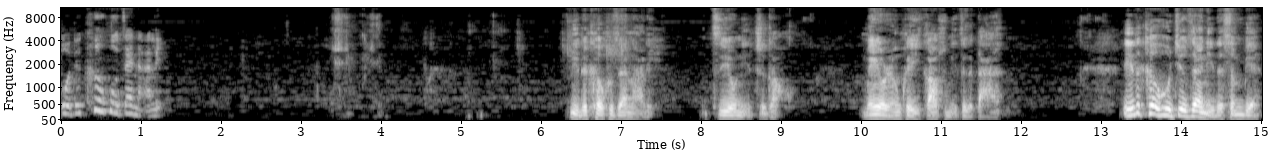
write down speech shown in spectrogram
我的客户在哪里？你的客户在哪里？只有你知道，没有人会告诉你这个答案。你的客户就在你的身边，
